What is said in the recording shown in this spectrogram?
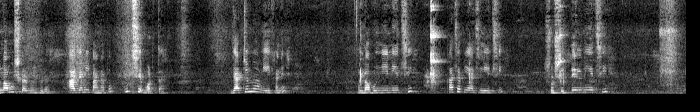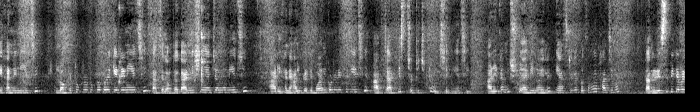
নমস্কার বন্ধুরা, আজ আমি বানাবো উচ্ছে ভর্তা। যার জন্য আমি এখানে লবণ নিয়ে নিয়েছি, কাঁচা পেঁয়াজ নিয়েছি, সর্ষের তেল নিয়েছি, এখানে নিয়েছি লঙ্কা টুকরো টুকরো করে কেটে নিয়েছি, কাঁচা লঙ্কা গার্নিশিংয়ের জন্য নিয়েছি, আর এখানে আলুটাকে বয়েল করে রেখে দিয়েছি, আর চার পিস ছোট্ট ছোট্ট উচ্ছে নিয়েছি। আর এটা আমি সয়াবিন অয়েলে পেঁয়াজটাকে প্রথমে ভাজবো। তাহলে রেসিপিটা এবার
